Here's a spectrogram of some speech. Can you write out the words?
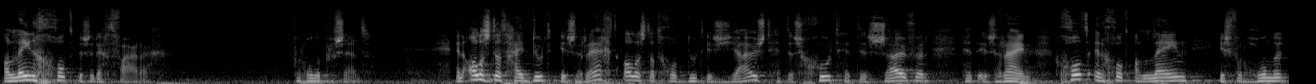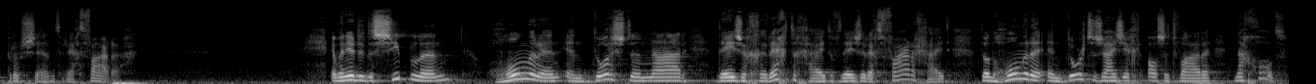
Alleen God is rechtvaardig. Voor 100%. En alles dat hij doet is recht, alles dat God doet is juist, het is goed, het is zuiver, het is rein. God en God alleen is voor 100% rechtvaardig. En wanneer de discipelen hongeren en dorsten naar deze gerechtigheid of deze rechtvaardigheid, dan hongeren en dorsten zij zich als het ware naar God.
